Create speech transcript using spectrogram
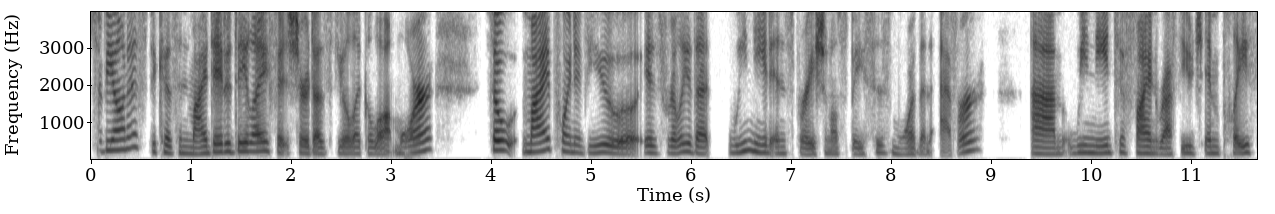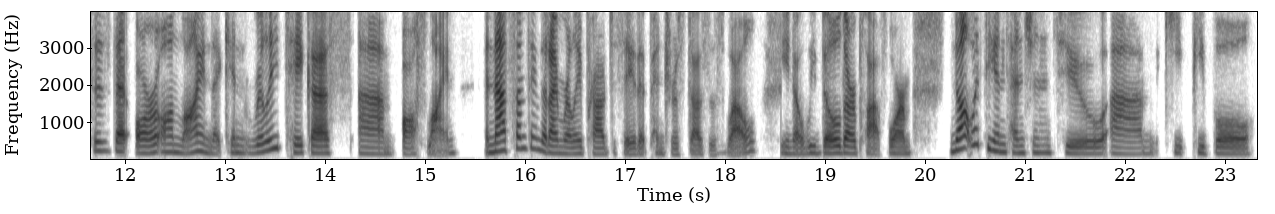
to be honest, because in my day to day life, it sure does feel like a lot more. So, my point of view is really that we need inspirational spaces more than ever. Um, we need to find refuge in places that are online that can really take us um, offline. And that's something that I'm really proud to say that Pinterest does as well. You know, we build our platform not with the intention to um, keep people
